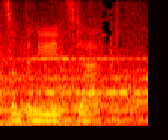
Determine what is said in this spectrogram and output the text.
Got something you need, Stat?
